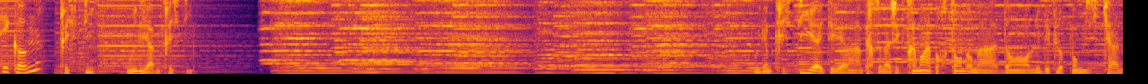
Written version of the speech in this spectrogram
C'est comme Christie, William Christie. William Christie a été un personnage extrêmement important dans ma dans le développement musical.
